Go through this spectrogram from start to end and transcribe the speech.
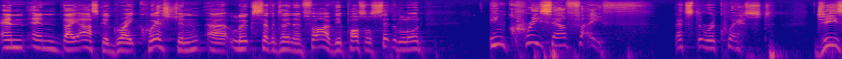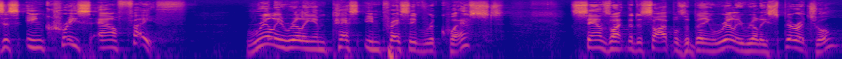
and, and they ask a great question. Uh, Luke 17 and 5, the apostles said to the Lord, Increase our faith. That's the request. Jesus, increase our faith. Really, really impressive request. Sounds like the disciples are being really, really spiritual.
